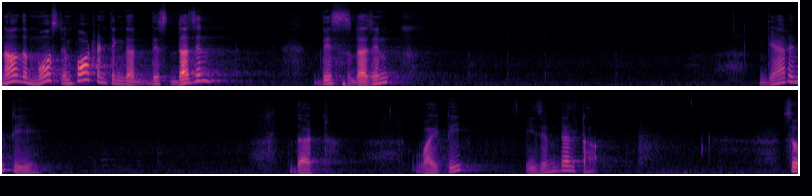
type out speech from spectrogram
Now the most important thing that this does not this does not guarantee that yt is in delta. So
